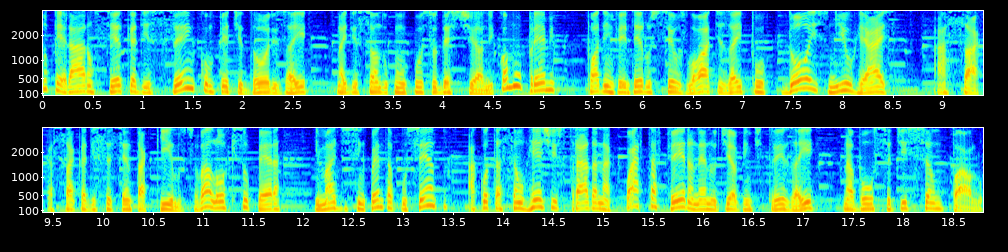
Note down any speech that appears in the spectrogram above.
superaram cerca de 100 competidores aí na edição do concurso deste ano. E como prêmio, podem vender os seus lotes aí por dois mil reais a saca, saca de 60 quilos, valor que supera em mais de 50% a cotação registrada na quarta-feira, né, no dia 23 aí, na Bolsa de São Paulo.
